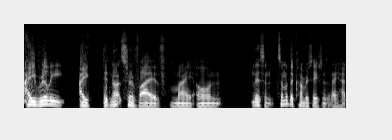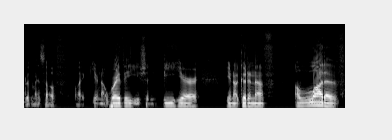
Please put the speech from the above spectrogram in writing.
I really, I did not survive my own. Listen, some of the conversations that I had with myself, like, you're not worthy, you shouldn't be here, you're not good enough. A lot of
